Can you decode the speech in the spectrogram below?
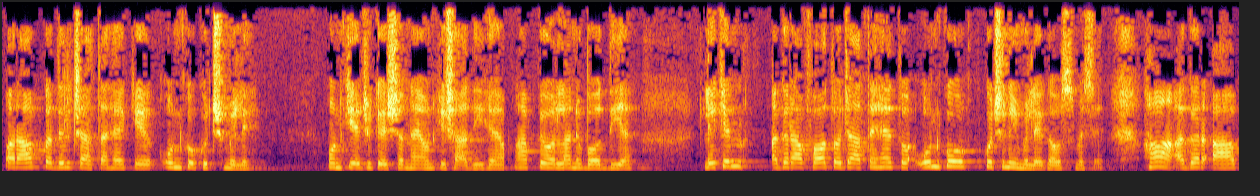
اور آپ کا دل چاہتا ہے کہ ان کو کچھ ملے۔ ان کی ایجوکیشن ہے، ان کی شادی ہے، آپ کو اللہ نے بہت دیا لیکن اگر آپ فوت ہو جاتے ہیں تو ان کو کچھ نہیں ملے گا اس میں سے۔ ہاں اگر آپ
